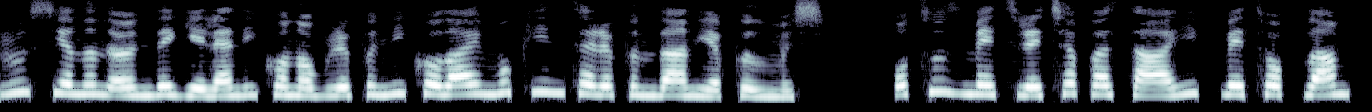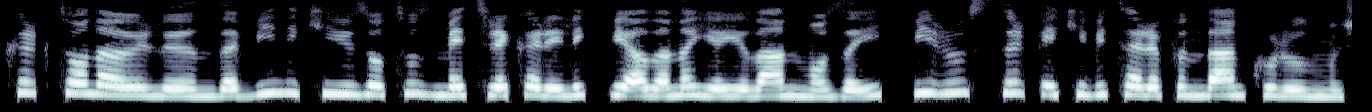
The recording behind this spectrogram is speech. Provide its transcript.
Rusya'nın önde gelen ikonografı Nikolay Mukin tarafından yapılmış. 30 metre çapa sahip ve toplam 40 ton ağırlığında 1230 metrekarelik bir alana yayılan mozaik, bir Rus Sırp ekibi tarafından kurulmuş.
